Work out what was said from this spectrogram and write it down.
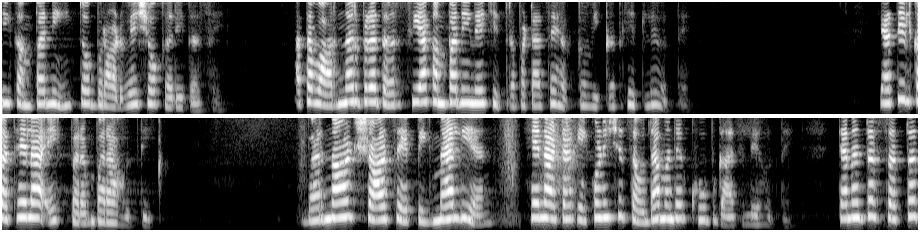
ही कंपनी तो ब्रॉडवे शो करीत असे. आता वॉर्नर ब्रदर्स या कंपनीने चित्रपटाचे हक्क विकत घेतले होते. यातील कथेला एक परंपरा होती. बर्नॉर्ड शॉचे पिग्मॅलियन हे नाटक एकोणीसशे चौदामध्ये खूप गाजले होते. त्यानंतर सतत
